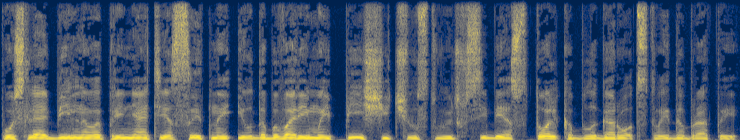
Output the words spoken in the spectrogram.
После обильного принятия сытной и удобоваримой пищи чувствуешь в себе столько благородства и доброты,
